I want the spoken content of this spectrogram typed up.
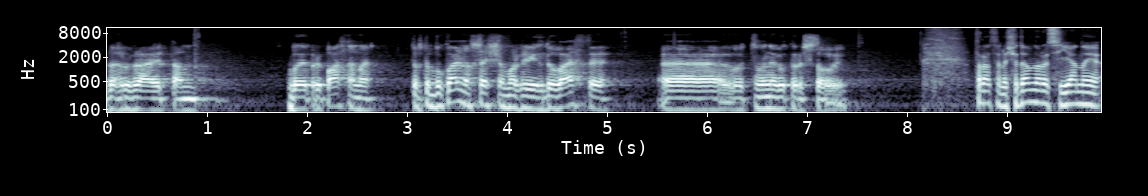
загружають там боєприпасами. Тобто, буквально все, що може їх довести, е, от вони використовують. Тарасе, нещодавно росіяни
